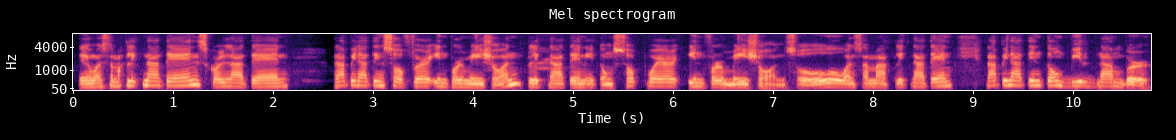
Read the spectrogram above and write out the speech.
then once na maklik natin, scroll natin, Hanapin natin software information. Click natin itong software information. So, once na ma-click natin, hanapin natin itong build number.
